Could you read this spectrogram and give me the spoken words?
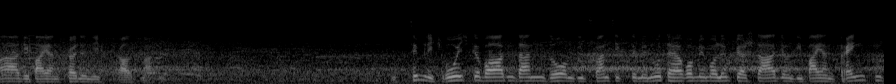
Ah, die Bayern können nichts rausmachen ist ziemlich ruhig geworden dann, so um die 20. Minute herum im Olympiastadion. Die Bayern drängten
